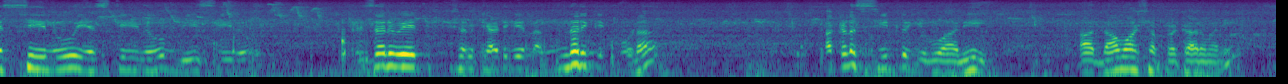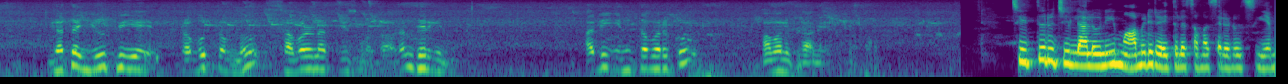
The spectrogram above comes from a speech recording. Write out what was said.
ఎస్సీలు ఎస్టీలు బీసీలు రిజర్వేషన్ కేటగిరీలందరికీ కూడా అక్కడ సీట్లు ఇవ్వాలి. ఆ దామాషా ప్రకారం అని గత యూపీఏ ప్రభుత్వంలో సవరణ తీసుకొని రావడం జరిగింది. అది ఇంతవరకు అమలు కాలేదు. చిత్తూరు జిల్లాలోని మామిడి రైతుల సమస్యలను సీఎం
